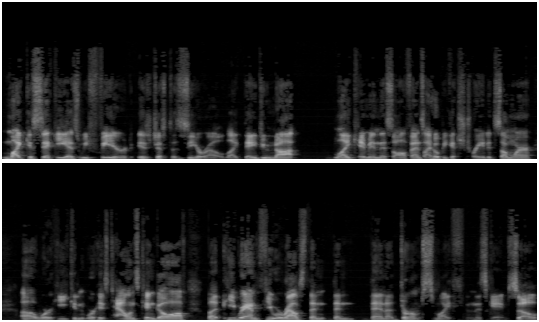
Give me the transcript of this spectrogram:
Mike Gesicki, as we feared, is just a zero. Like they do not like him in this offense. I hope he gets traded somewhere uh, where he can where his talents can go off. But he ran fewer routes than than than a Durham Smythe in this game. So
